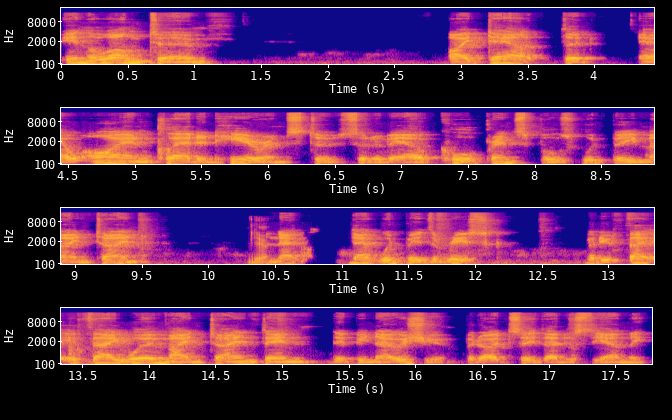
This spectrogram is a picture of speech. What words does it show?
in the long term, I doubt that our ironclad adherence to sort of our core principles would be maintained, yeah. and that that would be the risk. But if they if they were maintained, then there'd be no issue. But I'd see that as the only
